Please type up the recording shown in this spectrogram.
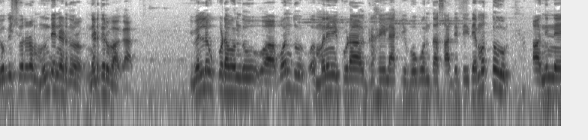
ಯೋಗೇಶ್ವರರ ಮುಂದೆ ನಡೆದಿರುವ ನಡೆದಿರುವಾಗ ಇವೆಲ್ಲವೂ ಕೂಡ ಒಂದು ಒಂದು ಮನವಿ ಕೂಡ ಗೃಹ ಇಲಾಖೆಗೆ ಹೋಗುವಂತ ಸಾಧ್ಯತೆ ಇದೆ. ಮತ್ತು ನಿನ್ನೆ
